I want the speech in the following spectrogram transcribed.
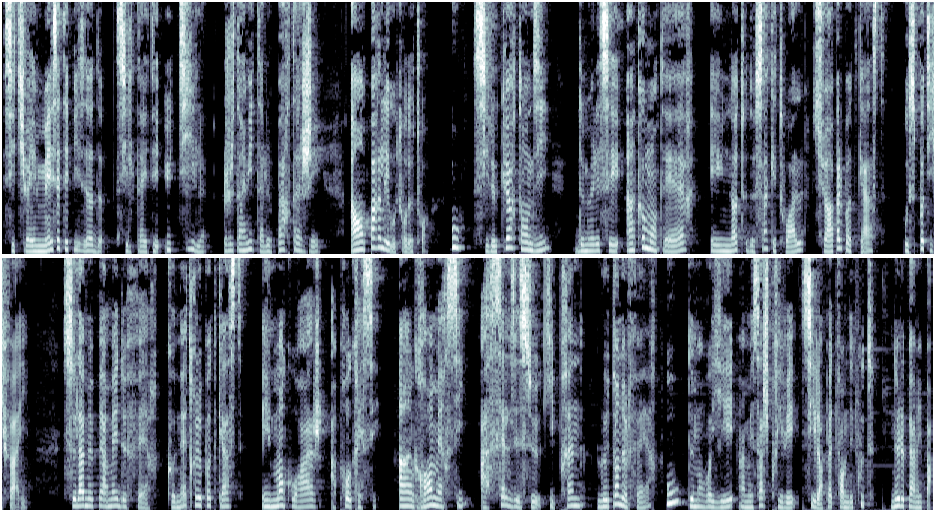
Si tu as aimé cet épisode, s'il t'a été utile, je t'invite à le partager, à en parler autour de toi. Ou, si le cœur t'en dit, de me laisser un commentaire et une note de 5 étoiles sur Apple Podcast ou Spotify. Cela me permet de faire connaître le podcast et m'encourage à progresser. Un grand merci à celles et ceux qui prennent le temps de le faire ou de m'envoyer un message privé si leur plateforme d'écoute ne le permet pas.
